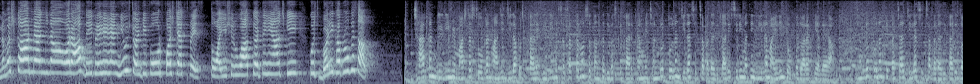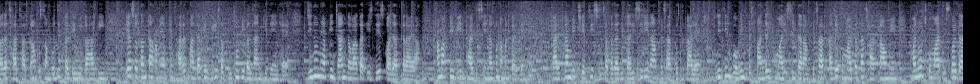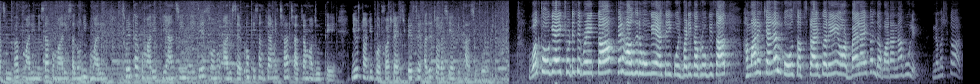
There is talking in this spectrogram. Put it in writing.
नमस्कार, मैं अंजना और आप देख रहे हैं न्यूज़ 24 फ़र्स्ट एक्सप्रेस तो आइए शुरुआत करते हैं आज की कुछ बड़ी खबरों के साथ। झारखंड गिरिडीह में मास्टर सोबरन मांझी जिला पुस्तकालय गिरिडीह में सतहत्तरवा स्वतंत्रता दिवस के कार्यक्रम में झंडोत्तोलन जिला शिक्षा पदाधिकारी श्रीमती नीलम आइलिन टोपो द्वारा किया गया। झंडोत्तोलन के पश्चात जिला शिक्षा पदाधिकारी द्वारा छात्र छात्राओं को संबोधित करते हुए कहा कि यह स्वतंत्रता हमें अपने भारत माता के वीर सपूतों के बलिदान की देन है, जिन्होंने अपनी जान गंवाकर इस देश को आज़ाद कराया। हम अपने वीर भारतीय सेना को नमन करते हैं। कार्यक्रम में क्षेत्रीय शिक्षा पदाधिकारी श्री राम प्रसाद पुस्तकालय, नितिन गोविंद पुष्पांजलि कुमारी सीताराम प्रसाद, अजय कुमार तथा छात्राओं में मनोज कुमार, ईश्वर दास, विभा कुमारी, निशा कुमारी, सलोनी कुमारी श्वेता कुमारी प्रियांशी नीतेश सोनू आदि सैकड़ों की संख्या में छात्र छात्रा मौजूद थे। न्यूज़ ट्वेंटी फ़र्स्ट एक्सप्रेस ऐसी अजय चौरसिया की खास रिपोर्ट। वक्त हो गया एक छोटे से ब्रेक का, फिर हाजिर होंगे ऐसे ही कुछ बड़ी खबरों के साथ। हमारे चैनल को सब्सक्राइब करें और बेल आइकन दबाना ना भूलें। नमस्कार।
